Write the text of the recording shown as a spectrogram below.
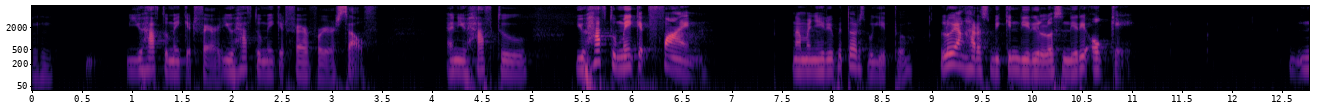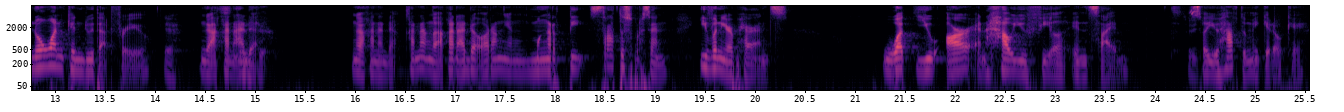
Mhm. You have to make it fair. You have to make it fair for yourself. And you have to you have to make it fine. Namanya hidup itu harus begitu. Lo yang harus bikin diri lo sendiri oke. No one can do that for you. Ya. Nggak akan ada. setuju. Nggak akan ada. Karena nggak akan ada orang yang mengerti 100%. Even your parents. What you are and how you feel inside. So you have to make it okay.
